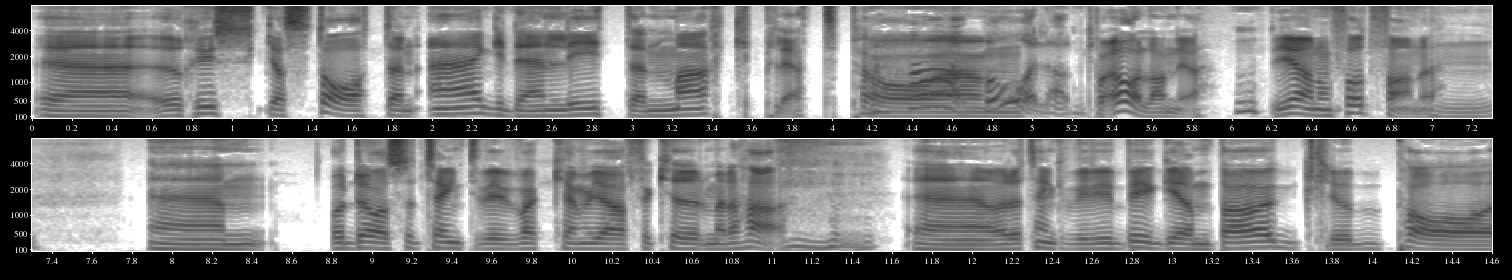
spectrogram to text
eh, ryska staten ägde en liten markplätt på, Aha, på ehm, Åland. På Åland ja, det gör de fortfarande. Ehm, och då så tänkte vi, vad kan vi göra för kul med det här? Eh, och då tänkte vi, vi bygger en bögklubb på,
